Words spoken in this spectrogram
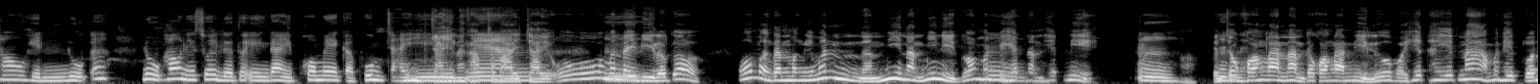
เฮาเห็นลูกเอ้อลูกเฮานี่ช่วยเหลือตัวเองได้ พ่อแม่ก็ภูมิใจภูอีมิกใจนะครับแม่สบายใจ โอ้มันอืมได้ดีแล้วก็โอ้บางดันบางนี้มันนั่นนี่นั่นนี่นี่ตัวมันไปอืมเฮ็ดนั่นเฮ็ดนี่ อืมอ่าเป็นนั่นแหละเจ้าของร้านนั่นเจ้าของร้านนี่หรือว่าไปเฮ็ดให้เฮ็ดหน้ามันเฮ็ดสวน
